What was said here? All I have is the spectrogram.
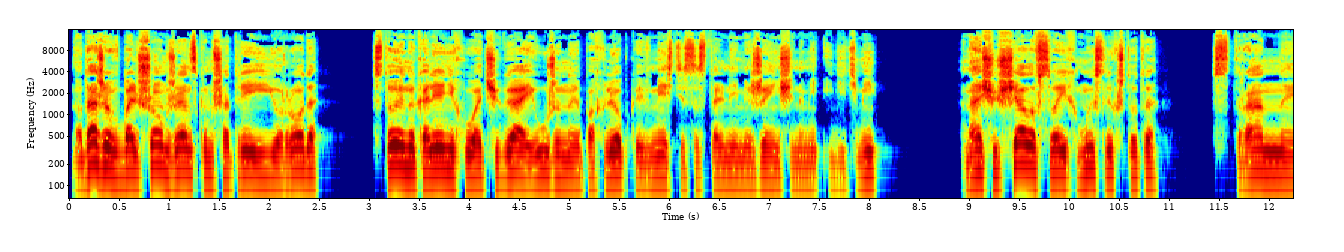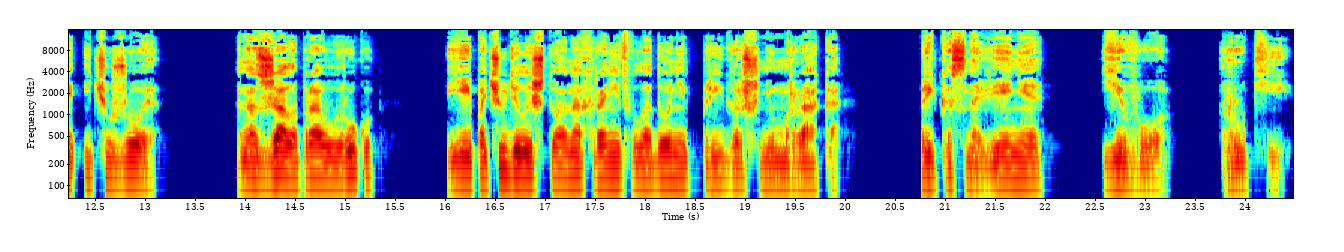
Но даже в большом женском шатре ее рода, стоя на коленях у очага и ужиная похлебкой вместе с остальными женщинами и детьми, она ощущала в своих мыслях что-то странное и чужое. Она сжала правую руку, и ей почудилось, что она хранит в ладони пригоршню мрака, прикосновение его руки.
